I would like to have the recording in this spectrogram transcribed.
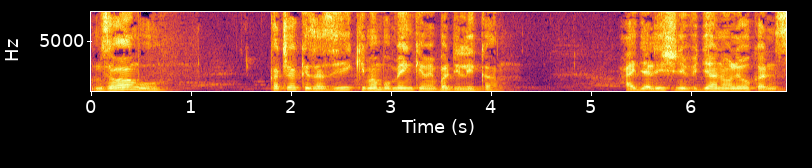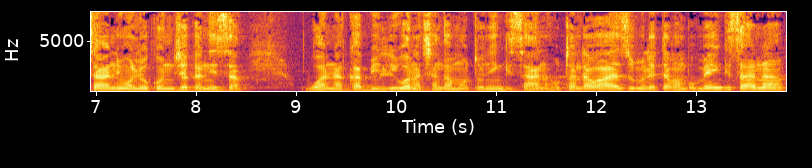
Mzee wangu katika kizazi hiki mambo mengi yamebadilika. Haijalishi ni vijana walioko kanisani walioko nje ya kanisa wanakabiliwa na changamoto nyingi sana. Utandawazi umeleta mambo mengi sana.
